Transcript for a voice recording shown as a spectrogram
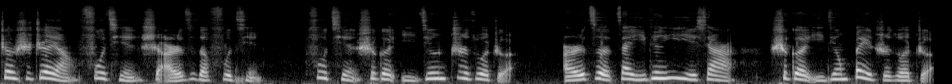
正是这样，父亲是儿子的父亲。父亲是个已经制作者，儿子在一定意义下是个已经被制作者。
